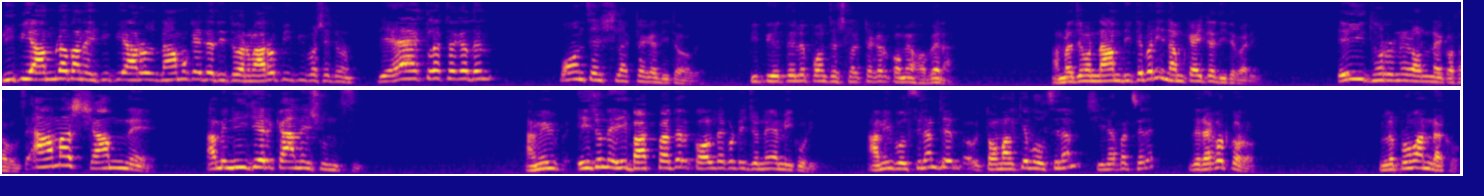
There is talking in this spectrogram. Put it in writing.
পিপি আমরা বানাই, পিপি আরও নামও কেটে দিতে পারব, আরও পিপি বসাইতে পারব। এক লাখ টাকা দেন, পঞ্চাশ লাখ টাকা দিতে হবে। পিপি হতে হলে পঞ্চাশ লাখ টাকার কমে হবে না। আমরা যেমন নাম দিতে পারি নাম কাইটা দিতে পারি। এই ধরনের অন্যায় কথা বলছে। আমার সামনে আমি নিজের কানে শুনছি। আমি এই জন্য এই বাটপাদের কল রেকর্ডের জন্য আমি করি। আমি বলছিলাম যে, তমালকে বলছিলাম, সিনাপার ছেলে, যে রেকর্ড করো। প্রমাণ রাখো।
